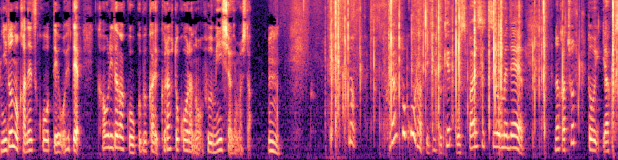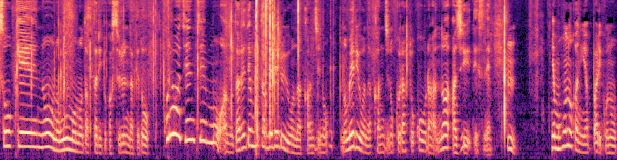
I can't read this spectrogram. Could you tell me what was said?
2度の加熱工程を経て、香り高く奥深いクラフトコーラの風味に仕上げました。うん。まあ、クラフトコーラって聞くと結構スパイス強めで、なんかちょっと薬草系の飲み物だったりとかするんだけど、これは全然もうあの誰でも食べれるような感じの、飲めるような感じのクラフトコーラの味ですね。うん。でもほのかにやっぱりこの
